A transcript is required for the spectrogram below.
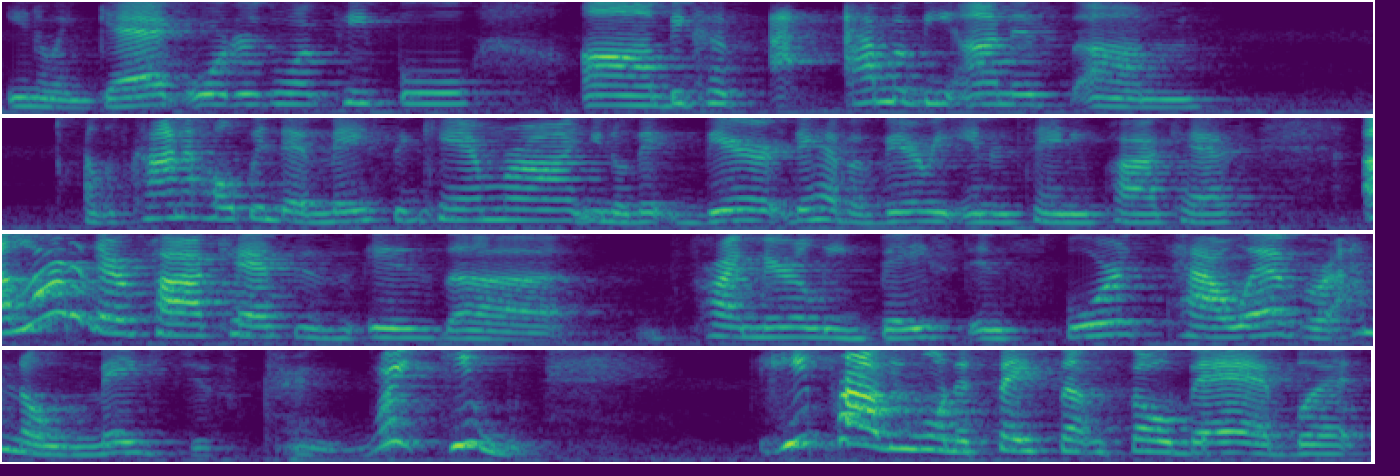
you know, and gag orders on people. Um, because I, am gonna be honest, um, I was kind of hoping that Mase and Cam'ron, you know, they they they have a very entertaining podcast. A lot of their podcast is is uh primarily based in sports. However, I know Mace just can't wait. He he probably want to say something so bad, but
